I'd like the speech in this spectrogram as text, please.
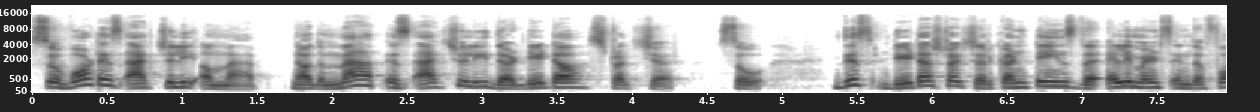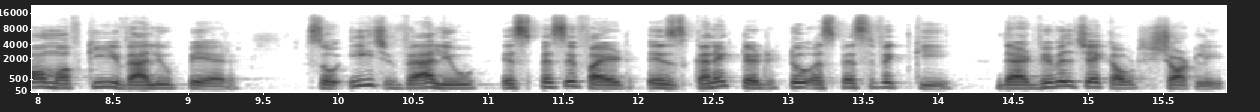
So what is actually a map? Now the map is actually the data structure. So this data structure contains the elements in the form of key value pair. So each value is specified is connected to a specific key that we will check out shortly.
